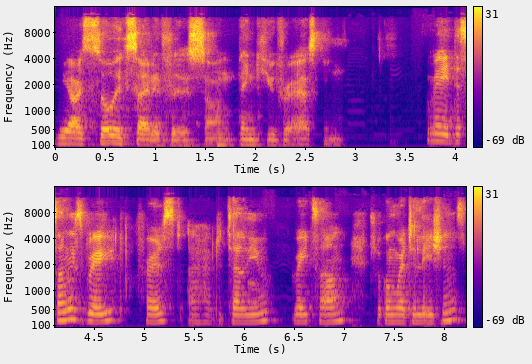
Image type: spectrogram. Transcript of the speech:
We are so excited for this song. Thank you for asking. Great. The song is great. First, I have to tell you, great song. So congratulations.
